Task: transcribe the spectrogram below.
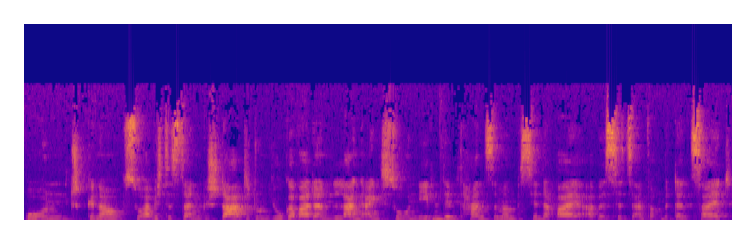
Und genau, so habe ich das dann gestartet und Yoga war dann lang eigentlich so neben dem Tanz immer ein bisschen dabei, aber ist jetzt einfach mit der Zeit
